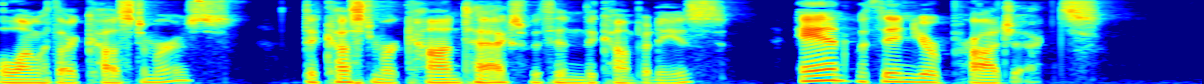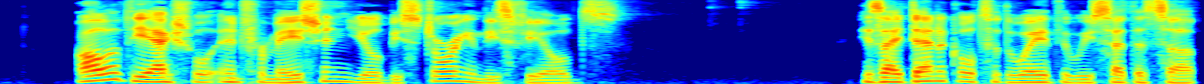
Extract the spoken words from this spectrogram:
along with our customers, the customer contacts within the companies, and within your projects. All of the actual information you'll be storing in these fields is identical to the way that we set this up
